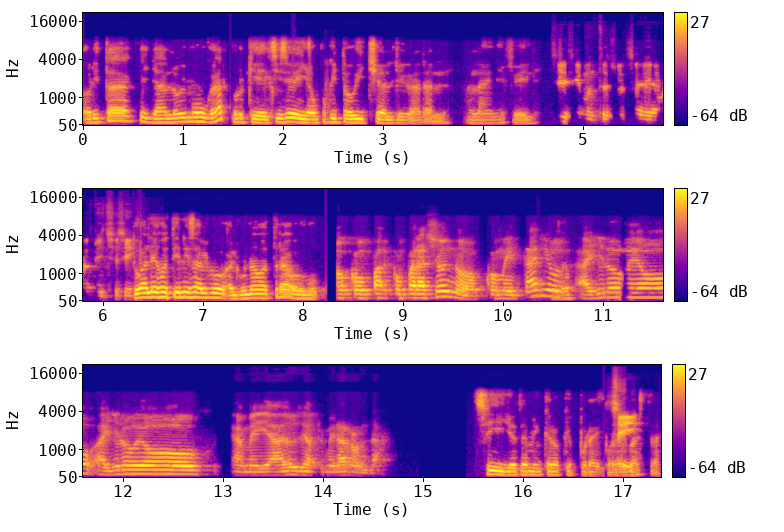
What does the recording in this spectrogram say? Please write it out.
ahorita que ya lo vimos jugar, porque él sí se veía un poquito biche al llegar al, a la NFL. Sí, sí, Montesuet se veía más biche, sí. ¿Tú, Alejo, tienes algo, alguna otra? O... comparación no, comentario, ahí yo lo veo, ahí yo lo veo a mediados de la primera ronda. Sí, yo también creo que por ahí, por ahí va a estar.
